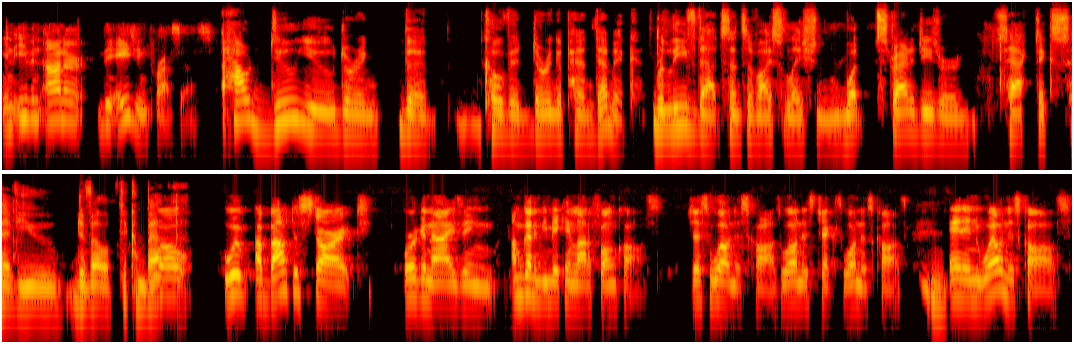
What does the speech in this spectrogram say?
and even honor the aging process. How do you during the COVID during a pandemic relieve that sense of isolation? What strategies or tactics have you developed to combat well, that? We're about to start organizing. I'm going to be making a lot of phone calls, just wellness calls, wellness checks, wellness calls. Mm-hmm. And in wellness calls,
